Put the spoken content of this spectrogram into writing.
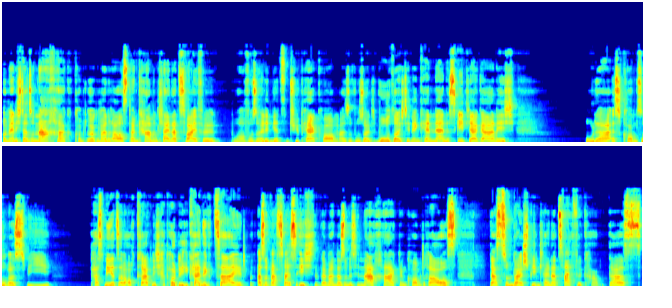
Und wenn ich dann so nachhake, kommt irgendwann raus, dann kam ein kleiner Zweifel. Boah, wo soll denn jetzt ein Typ herkommen? Also wo soll, wo soll ich den denn kennenlernen? Das geht ja gar nicht. Oder es kommt sowas wie, passt mir jetzt aber auch gerade nicht, ich habe heute eh keine Zeit. Also was weiß ich. Wenn man da so ein bisschen nachhakt, dann kommt raus, dass zum Beispiel ein kleiner Zweifel kam, dass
